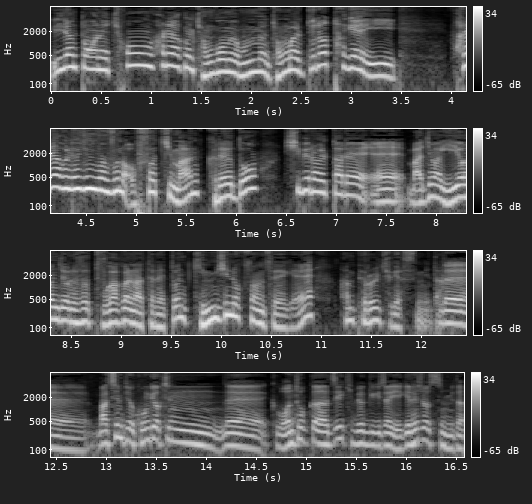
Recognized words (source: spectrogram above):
1년 동안의 총 활약을 점검해 보면 정말 뚜렷하게 이 활약을 해준 선수는 없었지만 그래도 11월 달에 에, 마지막 2연전에서 두각을 나타냈던 김신욱 선수에게 한 표를 주겠습니다. 네, 마침표 공격진의 그 원톱까지 김현규 기자 얘기를 해줬습니다.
